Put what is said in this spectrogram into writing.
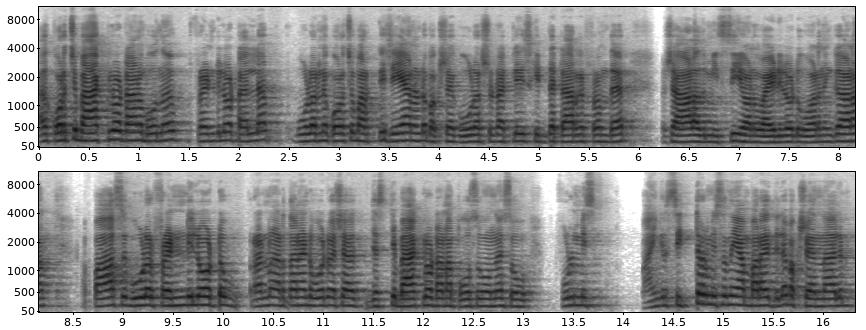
അത് കുറച്ച് ബാക്കിലോട്ടാണ് പോകുന്നത്. ഫ്രണ്ടിലോട്ടല്ല ഗൂളറിന് കുറച്ച് വർക്ക് ചെയ്യാനുണ്ട്. പക്ഷേ Guler should at least hit the target from there പക്ഷേ ആളത് മിസ് ചെയ്യുവാണ്. വൈഡിലോട്ട് പോകണം നിങ്ങൾക്ക് കാണാം. പാസ് ഗൂളർ ഫ്രണ്ടിലോട്ട് റൺ നടത്താനായിട്ട് പോയിട്ട്. പക്ഷേ ജസ്റ്റ് ബാക്കിലോട്ടാണ് ആ പോസ് പോകുന്നത്. സോ ഫുൾ മിസ് ഭയങ്കര സിറ്റർ മിസ് എന്ന് ഞാൻ പറയത്തില്ല. പക്ഷേ എന്നാലും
